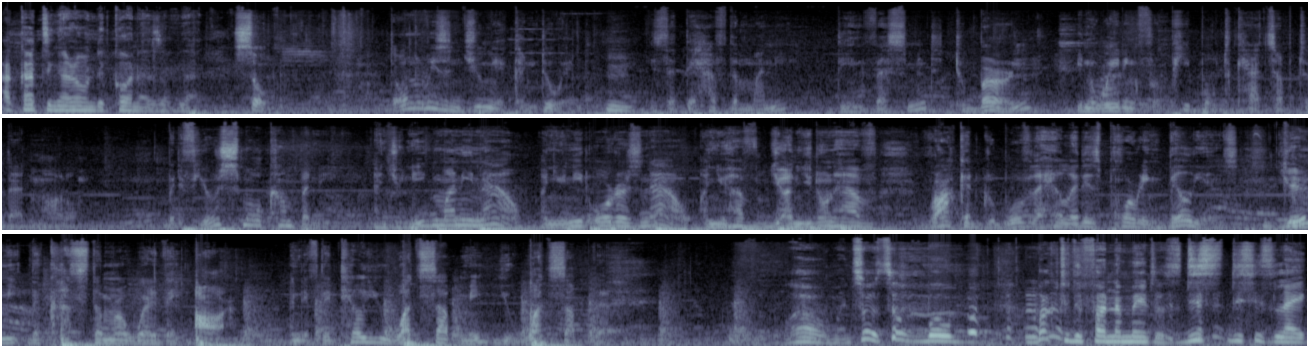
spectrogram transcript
are cutting around the corners of that? So, the only reason Jumia can do it hmm. is that they have the money, the investment to burn in waiting for people to catch up to that model. But if you're a small company and you need money now, and you need orders now, and you have and you don't have Rocket Group, whoever the hell it is, pouring billions, you Okay. meet the customer where they are. And if they tell you WhatsApp me, you WhatsApp them. Wow, man. So so well, back to the fundamentals. This this is like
